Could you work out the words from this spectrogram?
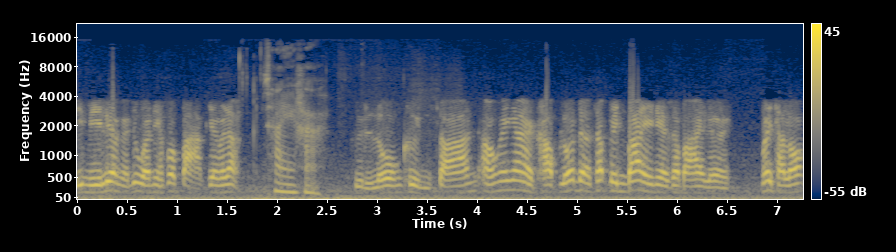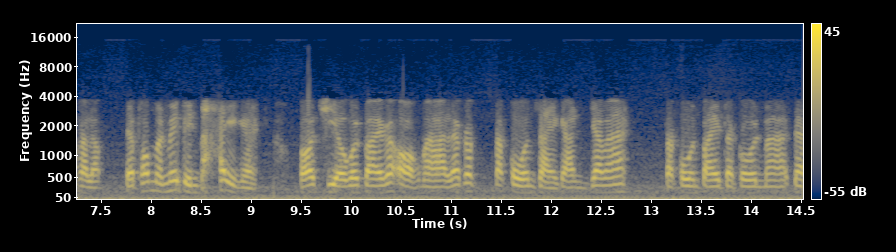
ที่มีเรื่องกันทุกวันเนี้เพราะปากใช่ไหมล่ะ ใช่ค่ะ ขึ้นโรงขึ้นศาลเอาง่ายๆขับรถอะถ้าเป็นใบเนี่ยสบายเลย ไม่ทะเลาะกันหรอกแต่เพราะมันไม่เป็นใบไงพอเฉียวกันไปก็ออกมาแล้วก็ตะโกนใส่กันใช่ไหมตะโกนไปตะโกนมา แต่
